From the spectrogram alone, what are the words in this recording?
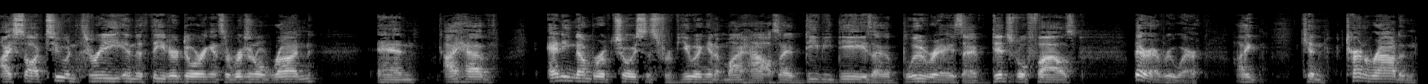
I saw two and three in the theater during its original run, and I have any number of choices for viewing it at my house. I have DVDs, I have Blu rays, I have digital files. They're everywhere. I can turn around and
